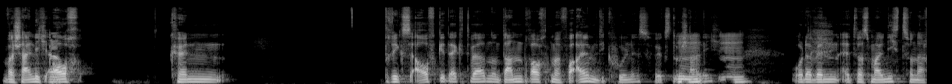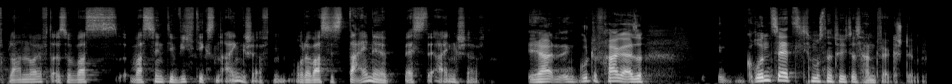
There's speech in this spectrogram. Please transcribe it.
Wahrscheinlich ja. auch können Tricks aufgedeckt werden und dann braucht man vor allem die Coolness, höchstwahrscheinlich. Mhm. mhm. Oder wenn etwas mal nicht so nach Plan läuft. Also was, was sind die wichtigsten Eigenschaften? Oder was ist deine beste Eigenschaft? Ja, eine gute Frage. Also grundsätzlich muss natürlich das Handwerk stimmen.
